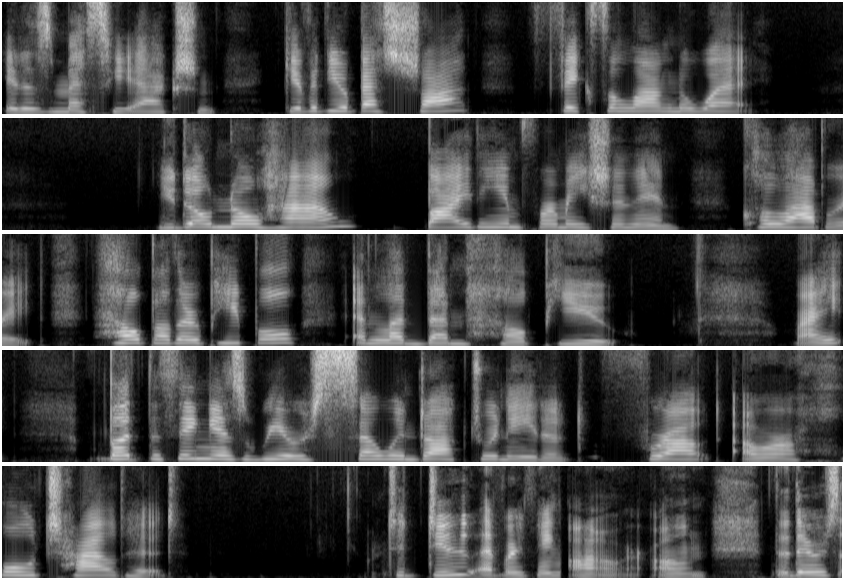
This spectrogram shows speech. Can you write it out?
It is messy action. Give it your best shot, fix along the way. You don't know how? Buy the information in, collaborate, help other people, and let them help you. Right? But the thing is, we are so indoctrinated throughout our whole childhood to do everything on our own, that there's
